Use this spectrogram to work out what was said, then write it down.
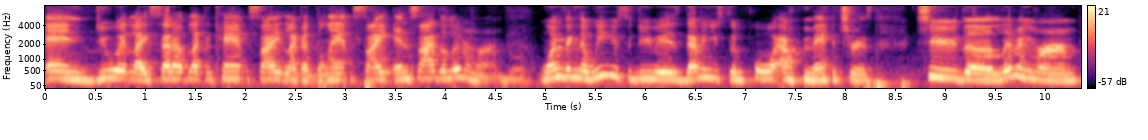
and do it like set up like a campsite, like a glamp site inside the living room. Yeah. One thing that we used to do is Devin used to pull our mattress to the living room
